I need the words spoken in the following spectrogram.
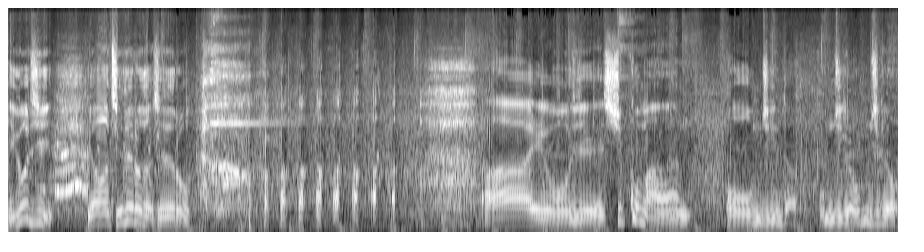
이거지. 야, 제대로다, 제대로. 아, 이거 뭐 이제 쉽구만. 오, 움직인다. 움직여, 움직여.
